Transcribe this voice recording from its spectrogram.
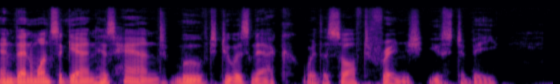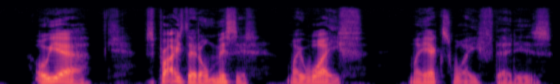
and then once again his hand moved to his neck where the soft fringe used to be. Oh, yeah. Surprised I don't miss it. My wife, my ex wife, that is,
